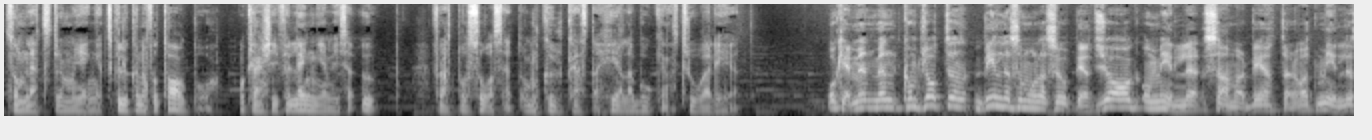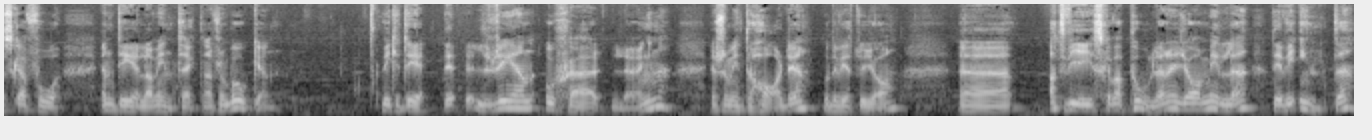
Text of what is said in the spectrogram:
som Lettström och gänget skulle kunna få tag på och kanske i förlängningen visa upp för att på så sätt omkullkasta hela bokens trovärdighet. Okej, men, men komplotten, bilden som målas upp är att jag och Mille samarbetar och att Mille ska få en del av intäkterna från boken. Vilket är eh, ren och skär lögn, eftersom vi inte har det, och det vet ju jag. Eh, att vi ska vara polare, jag och Mille, det är vi inte.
